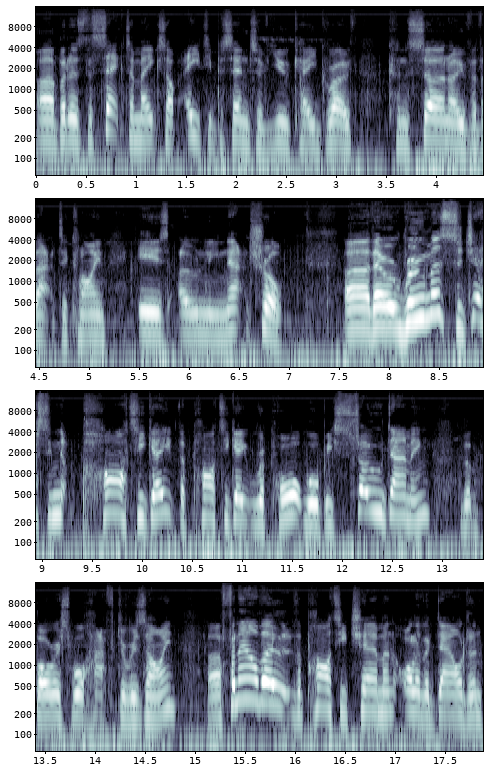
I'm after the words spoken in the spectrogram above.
Uh, but as the sector makes up 80% of UK growth, concern over that decline is only natural. Uh, there are rumours suggesting that Partygate, the Partygate report, will be so damning that Boris will have to resign. Uh, for now, though, the party chairman, Oliver Dowden,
